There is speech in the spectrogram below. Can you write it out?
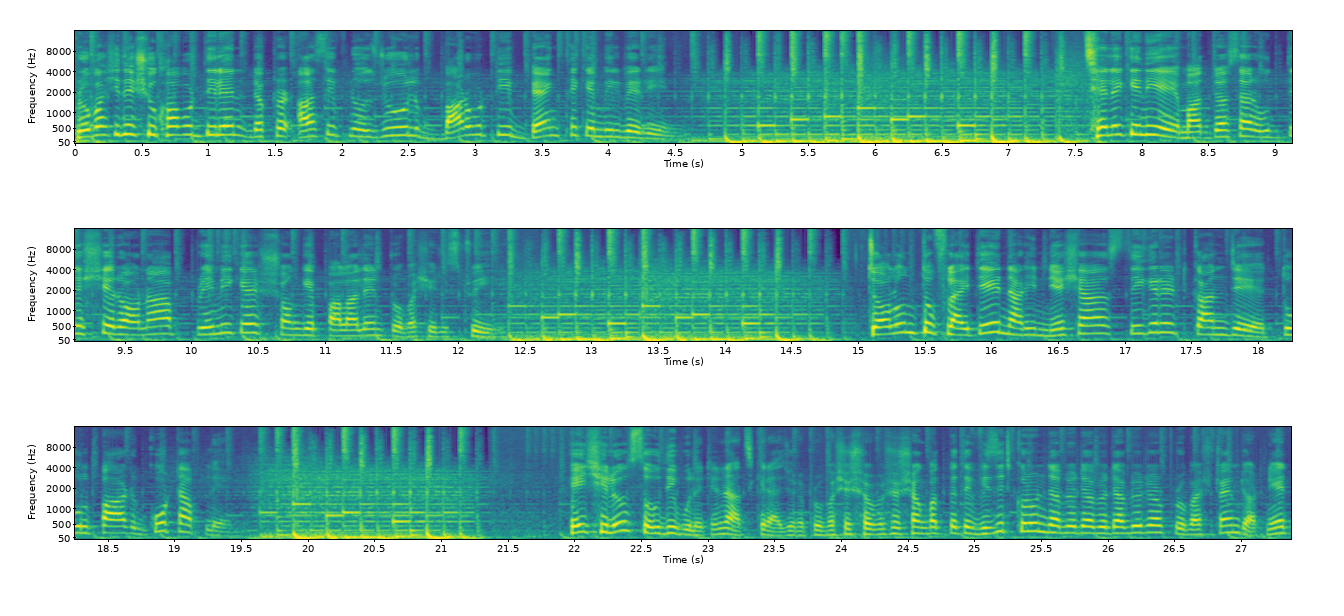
প্রবাসীদের সুখবর দিলেন ডক্টর আসিফ নজরুল, বারোটি ব্যাংক থেকে মিলবে ঋণ। ছেলেকে নিয়ে মাদ্রাসার উদ্দেশ্যে রওনা প্রেমিকের সঙ্গে পালালেন প্রবাসীর স্ত্রী। চলন্ত ফ্লাইটে নারী নেশা, সিগারেট কাণ্ডে তোলপাড় গোটা প্লেন এই ছিল সৌদি বুলেটিন। আজকের আয়োজনে প্রবাসের সর্বশেষ সংবাদ পেতে ভিজিট করুন W W W dot Probash time dot net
